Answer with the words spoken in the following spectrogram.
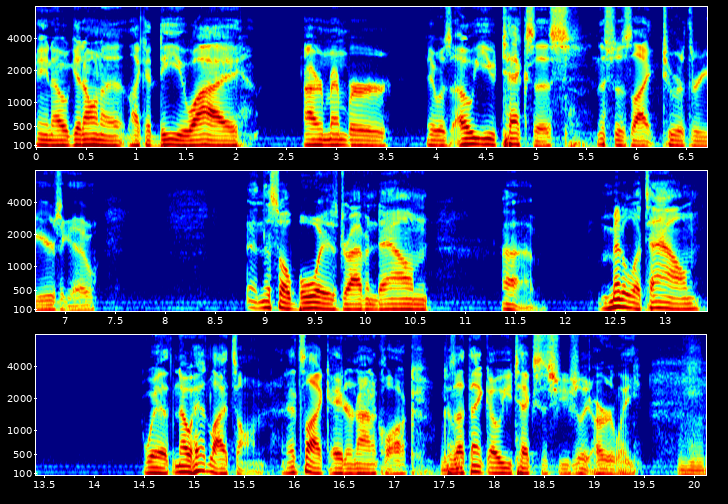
you know, get on a like a DUI. I remember it was OU Texas. This was like two or three years ago, and this old boy is driving down uh, middle of town with no headlights on, and it's like eight or nine o'clock because mm-hmm. I think OU Texas usually early, mm-hmm.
